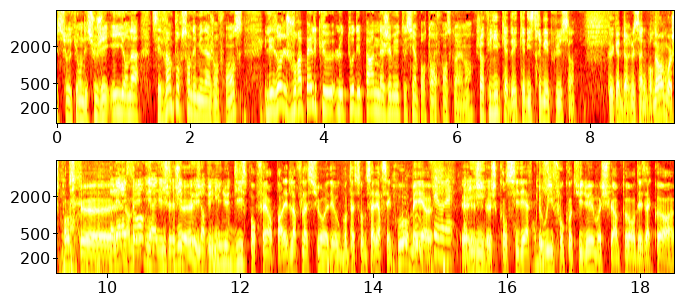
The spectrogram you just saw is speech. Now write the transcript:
ceux qui ont des sujets. Et il y en a, c'est 20% des ménages en France. Et les autres, je vous rappelle que le taux d'épargne n'a jamais été aussi important en France quand même. Hein. Jean-Philippe qui a, qui a, distribué plus que 4,5%. Non, moi je pense que. Dans les restaurants, vous avez distribué plus, Jean-Philippe. Une minute 10 pour faire parler de l'inflation et des augmentations de salaire, c'est court, mais euh, je, je, considère que oui, il faut continuer. Moi je suis un peu en désaccord.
